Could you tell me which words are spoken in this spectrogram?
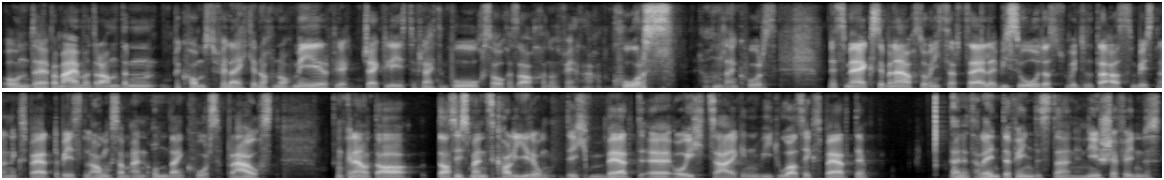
Und äh, beim einen oder anderen bekommst du vielleicht ja noch, noch mehr, vielleicht eine Checkliste, vielleicht ein Buch, solche Sachen oder vielleicht auch einen Kurs, einen Online-Kurs. Jetzt merkst du eben auch, so wenn ich es erzähle, wieso, dass du, wenn du da draußen bist und ein Experte bist, langsam einen Online-Kurs brauchst. Und genau da, das ist meine Skalierung. Ich werde äh, euch zeigen, wie du als Experte deine Talente findest, deine Nische findest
